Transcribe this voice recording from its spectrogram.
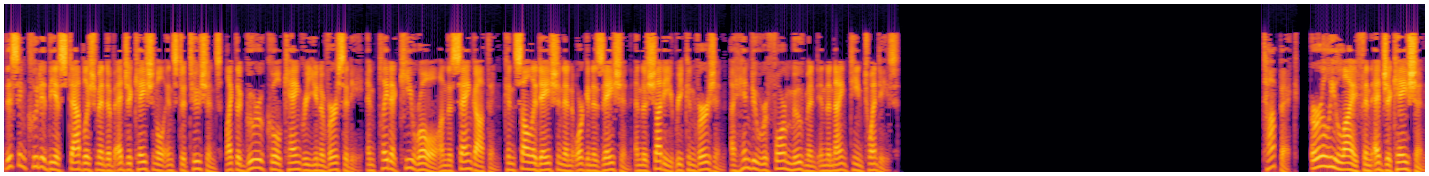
This included the establishment of educational institutions, like the Gurukul Kangri University, and played a key role on the Sangathan consolidation and organization and the Shuddhi reconversion, a Hindu reform movement in the 1920s. Early life and education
